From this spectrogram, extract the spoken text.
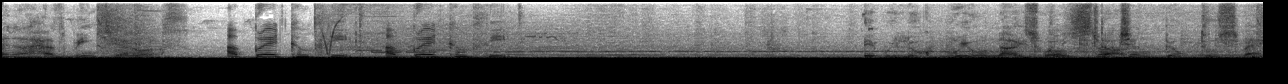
China has been generous. Upgrade complete. Upgrade complete. It will look real nice when Construction it's done. built to spec.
